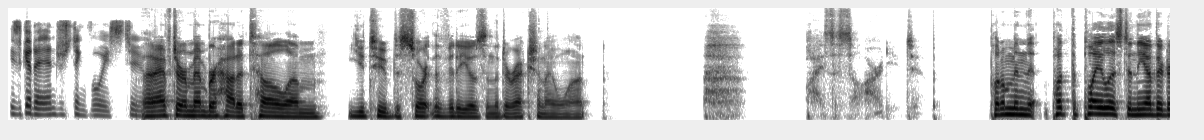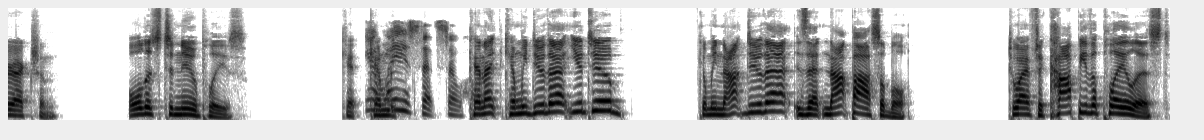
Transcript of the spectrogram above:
He's got an interesting voice too. I have to remember how to tell um, YouTube to sort the videos in the direction I want. Why is this so hard, YouTube? Put them in the put the playlist in the other direction. Oldest to new, please. Can yeah, can why we is that so hard? can I can we do that, YouTube? Can we not do that? Is that not possible? Do I have to copy the playlist?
